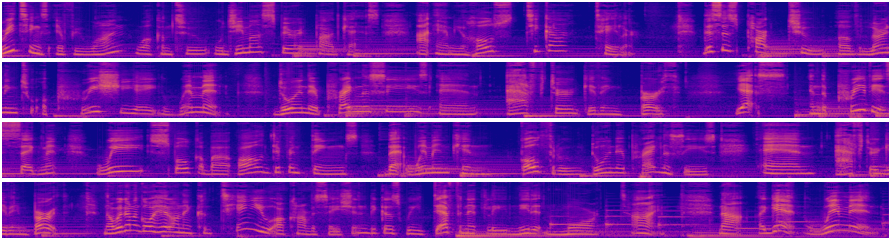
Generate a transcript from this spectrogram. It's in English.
Greetings, everyone. Welcome to Ujima Spirit Podcast. I am your host, Tika Taylor. This is part two of learning to appreciate women during their pregnancies and after giving birth. Yes, in the previous segment, we spoke about all different things that women can go through during their pregnancies and after giving birth. Now, we're going to go ahead on and continue our conversation because we definitely needed more time. Now, again, women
